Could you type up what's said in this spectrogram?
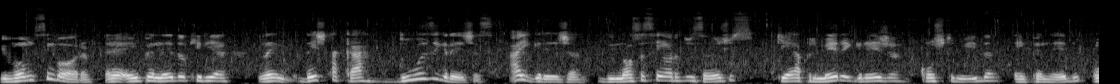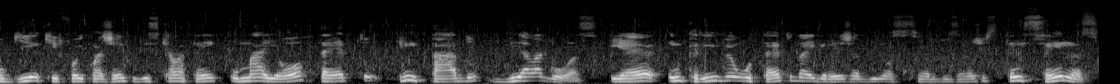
E vamos embora. É, em Penedo eu queria destacar duas igrejas. A igreja de Nossa Senhora dos Anjos, que é a primeira igreja construída em Penedo. O guia que foi com a gente disse que ela tem o maior teto pintado de Alagoas. E é incrível o teto da igreja de Nossa Senhora dos Anjos. Tem cenas,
